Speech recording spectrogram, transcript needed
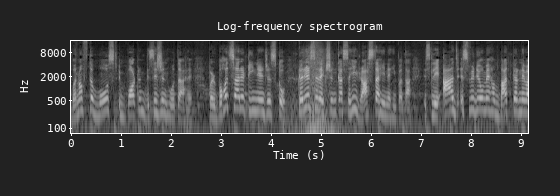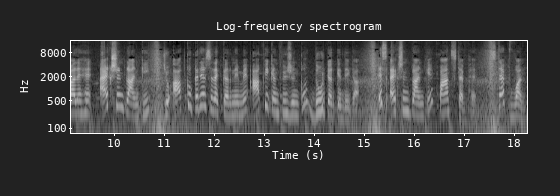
one of the most important decision होता है, पर बहुत सारे टीनेजर्स को करियर सिलेक्शन का सही रास्ता ही नहीं पता। इसलिए आज इस वीडियो में हम बात करने वाले हैं एक्शन प्लान की, जो आपको करियर सिलेक्ट करने में आपकी कंफ्यूजन को दूर करके देगा। इस एक्शन प्लान के पाँच स्टेप है। स्टेप वन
